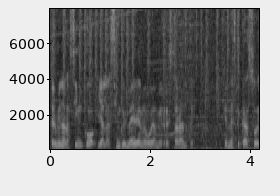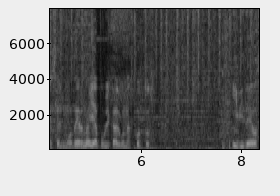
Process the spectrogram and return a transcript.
termino a las 5 y a las 5 y media me voy a mi restaurante, que en este caso es el moderno. Ya he publicado algunas fotos y videos.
